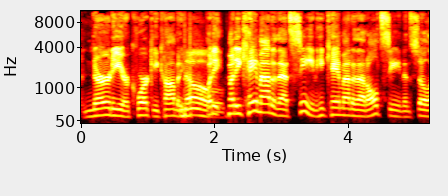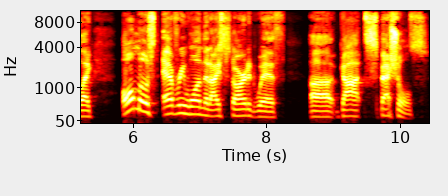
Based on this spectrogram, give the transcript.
nerdy or quirky comedy. No. but he but he came out of that scene. He came out of that alt scene, and so like almost everyone that I started with uh, got specials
